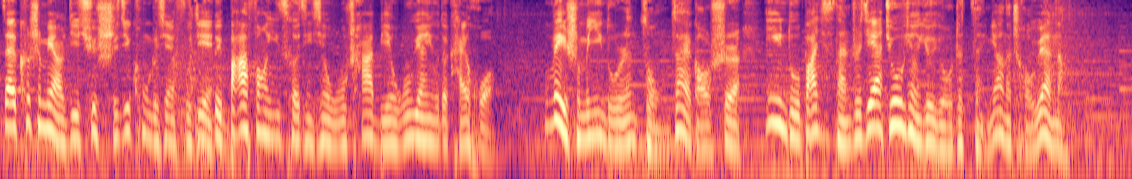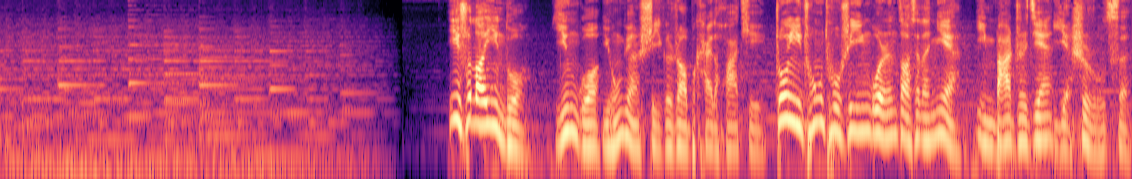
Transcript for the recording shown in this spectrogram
在克什米尔地区实际控制线附近对巴方一侧进行无差别、无缘由的开火。为什么印度人总在搞事？印度巴基斯坦之间究竟又有着怎样的仇怨呢？一说到印度，英国永远是一个绕不开的话题。中印冲突是英国人造下的孽，印巴之间也是如此。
